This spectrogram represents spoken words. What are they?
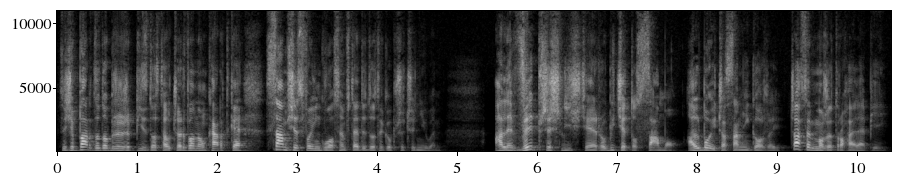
W sensie bardzo dobrze, że PiS dostał czerwoną kartkę, sam się swoim głosem wtedy do tego przyczyniłem. Ale wy przyszliście, robicie to samo, albo i czasami gorzej, czasem może trochę lepiej.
